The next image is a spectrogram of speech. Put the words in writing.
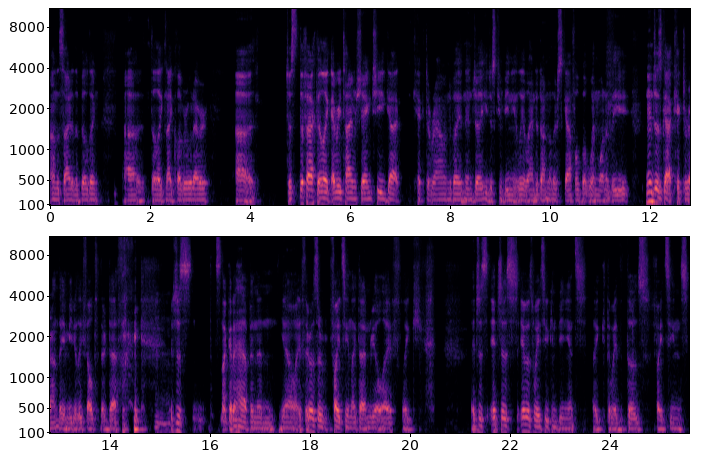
on the side of the building uh the like nightclub or whatever. Uh just the fact that like every time Shang-Chi got kicked around by a ninja, he just conveniently landed on another scaffold. But when one of the ninjas got kicked around, they immediately fell to their death. mm-hmm. It's just it's not gonna happen. And you know, if there was a fight scene like that in real life, like it just it just it was way too convenient, like the way that those fight scenes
